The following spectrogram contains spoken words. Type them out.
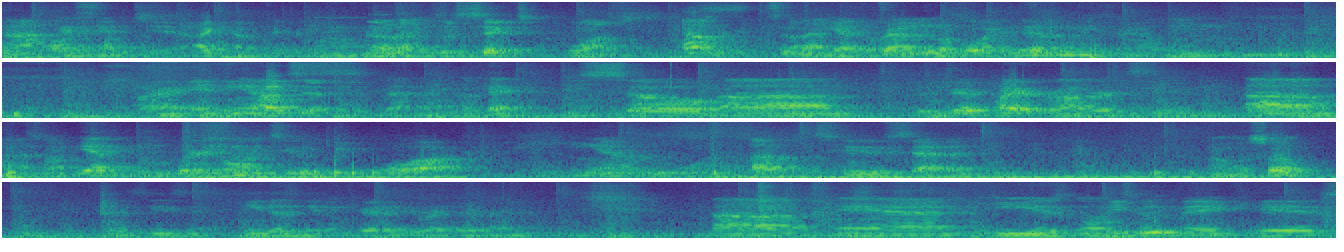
not gonna hit. Yeah, I kinda figured. No, that was a six plus. Oh, so you got the ground leaning level. white there. These are no leaning. All right, anything else? That's it. Banner. Okay, so um, the Dread Pirate Roberts. Um, that's one. Yep, we're going to walk him up to seven. Oh, what's up? Because he's he doesn't even care that you're right there, man. Um, and he is going to make his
